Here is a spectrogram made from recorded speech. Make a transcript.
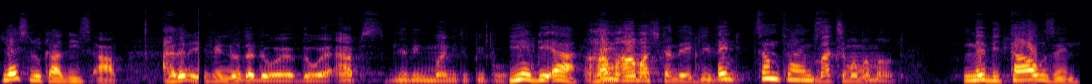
Let's look at this app. I didn't even know that there were there were apps giving money to people. Yeah, they are. How, how much can they give and you? Sometimes maximum amount. Maybe thousand.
